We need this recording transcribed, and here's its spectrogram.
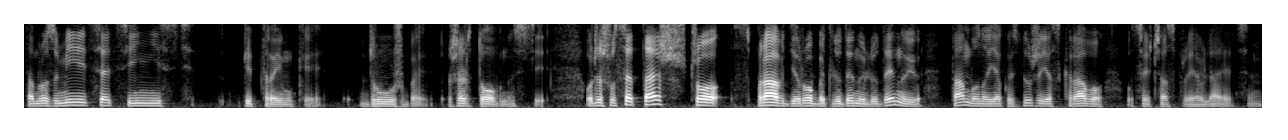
там розуміється цінність підтримки, дружби, жертовності. Отже ж, усе те, що справді робить людину людиною, там воно якось дуже яскраво у цей час проявляється.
